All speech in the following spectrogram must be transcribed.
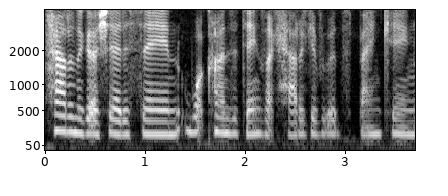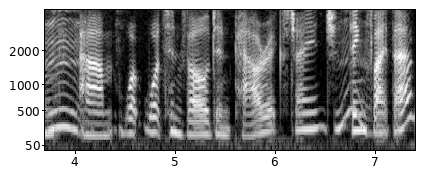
how to negotiate a scene, what kinds of things, like how to give a good spanking, um, what what's involved in power exchange, things like that.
